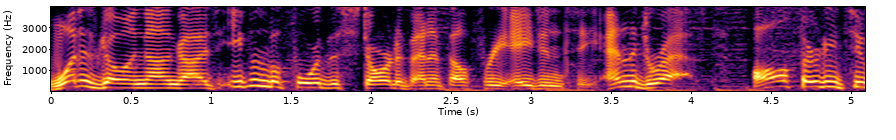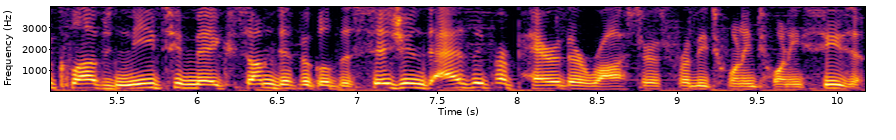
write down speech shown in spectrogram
What is going on, guys? Even before the start of NFL free agency and the draft, all 32 clubs need to make some difficult decisions as they prepare their rosters for the 2020 season.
